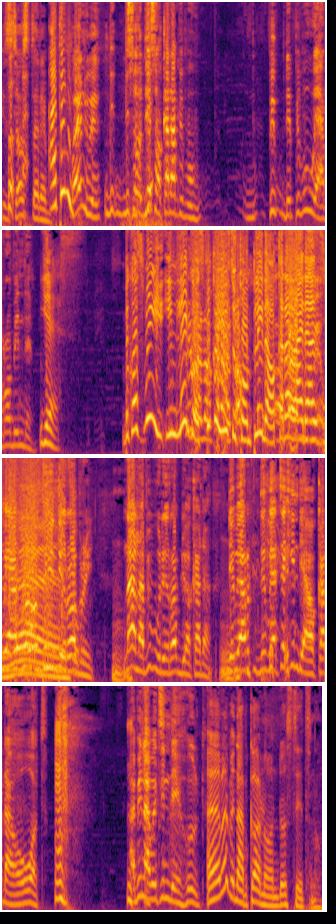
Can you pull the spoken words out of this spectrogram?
It's But just terrible. I think But anyway, the- the- so the- these Okada people, people, the people we are robbing them. Yes. Because we in Lagos, People people used to complain that Okada Okada- riders. We, we are Yeah. Hmm. robbing the robbery. Now, now people they rob the Okada. They were they were taking their Okada or what? I've been waiting they hold. Uh, maybe not because on those states now.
